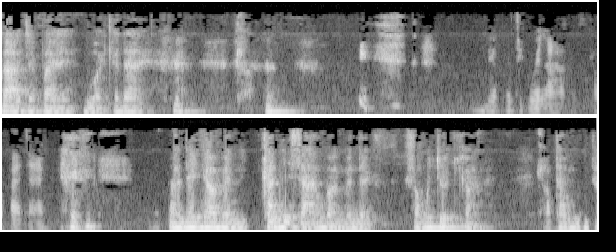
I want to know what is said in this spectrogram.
ก็อาจจะไปบวชก็ได้เรียกว่าถึงเวลาครับอาจารย์ ตอนนี้ก็เป็นขั้นที่สามก่อนเป็นเด็กสองจุดก่อนทำท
